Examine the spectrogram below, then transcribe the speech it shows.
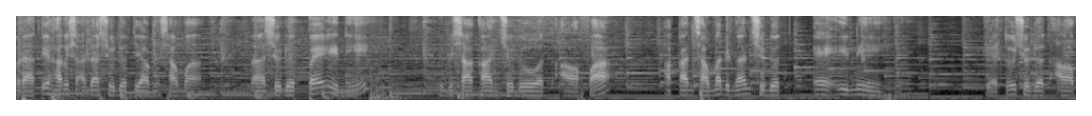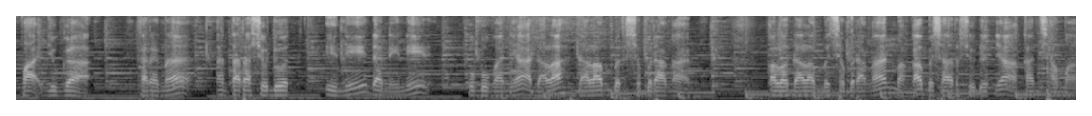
Berarti harus ada sudut yang sama. Nah sudut P ini Misalkan sudut alfa akan sama dengan sudut E ini Yaitu sudut alfa juga. Karena antara sudut ini dan ini hubungannya adalah dalam berseberangan Kalau dalam berseberangan maka besar sudutnya akan sama.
